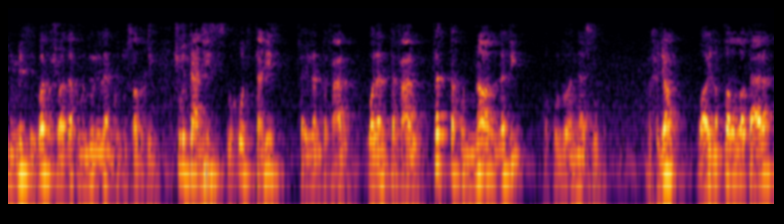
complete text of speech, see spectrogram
من مثله وادعوا شهداءكم من دون الله إن كنتم صادقين. شوف التعجيز وقوة التعجيز. فإن لم تفعلوا ولن تفعلوا فاتقوا النار التي وقودها الناس والحجار وأيضا قال الله تعالى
